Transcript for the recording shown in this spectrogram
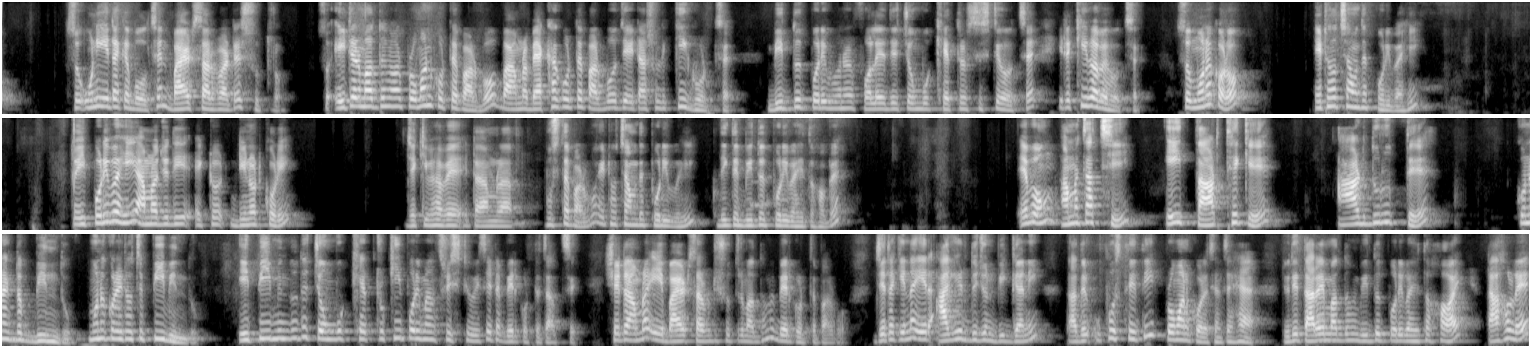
সো উনি এটাকে বলছেন বায়োট সার্ভার্টের সূত্র। সো এইটার মাধ্যমে আমরা প্রমাণ করতে পারব বা আমরা ব্যাখ্যা করতে পারব যে এটা আসলে কি ঘটছে। বিদ্যুৎ পরিবহনের ফলে যে চৌম্বক ক্ষেত্র সৃষ্টি হচ্ছে, এটা কীভাবে হচ্ছে? সো মনে করো, এটা হচ্ছে আমাদের পরিবাহী। তো এই পরিবাহী আমরা যদি একটু ডিনোট করি, যে কীভাবে এটা আমরা বুঝতে পারব, এটা হচ্ছে আমাদের পরিবাহী, দিক দিয়ে বিদ্যুৎ পরিবাহিত হবে। এবং আমরা চাচ্ছি এই তার থেকে আর দূরত্বে কোন একটা বিন্দু, মনে করি এটা হচ্ছে পি বিন্দু। এই পি বিন্দুতে চৌম্বক ক্ষেত্র কি পরিমাণ সৃষ্টি হয়েছে, এটা বের করতে চাচ্ছি। সেটা আমরা এই বায়োট সার্ভিটি সূত্রের মাধ্যমে বের করতে পারব। যেটা কিনা এর আগের দুজন বিজ্ঞানী তাদের উপস্থিতি প্রমাণ করেছেন যে হ্যাঁ যদি তারের মাধ্যমে বিদ্যুৎ পরিবাহিত হয়, তাহলে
